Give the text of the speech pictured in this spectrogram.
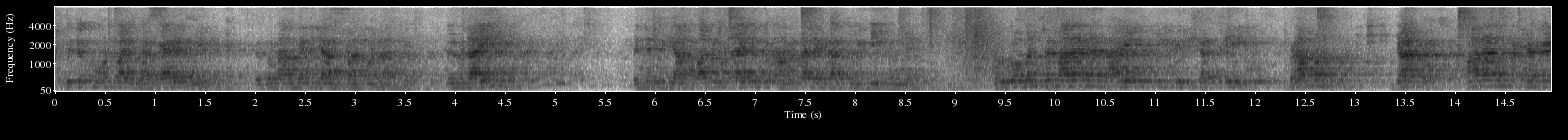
ਕਿਤੇ ਦੇਖੋ ਹੁਣ ਭਾਈ ਸਾਹਿਬ ਕਹਿ ਰਹੇ ਸੀ ਕਿ ਗੁਰੂ ਦੇ ਆਸ-ਪਾਸ ਮਨਾ ਸੀ ਤੁਸੀਂ ਵਧਾਈ ਤੇ ਜੇ ਤੁਸੀਂ ਆਤਮਾ ਦੀ ਬਣਾਈ ਤੇ ਗੁਰੂ ਦਾ ਲੇਖਾ ਤੁਸੀਂ ਕੀ ਸਮਝਿਆ? ਗੁਰੂ ਗੋਬਿੰਦ ਸਿੰਘ ਮਹਾਰਾਜ ਨੇ ਨਾਈ ਕੀ ਛਤਰੀ, ਬ੍ਰਾਹਮਣ, ਜੱਟ, ਸਾਰਿਆਂ ਨੂੰ ਇਕੱਠੇ ਕਰਕੇ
